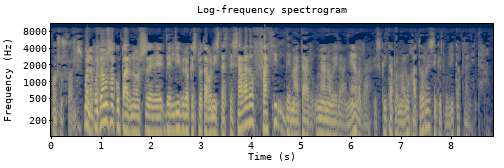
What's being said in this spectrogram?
con sus fans. Bueno, pues vamos a ocuparnos eh, del libro que es protagonista este sábado, Fácil de matar, una novela negra, escrita por Maruja Torres y que publica Planeta.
